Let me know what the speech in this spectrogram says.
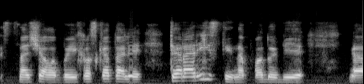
Сначала бы их раскатали террористы наподобие а,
